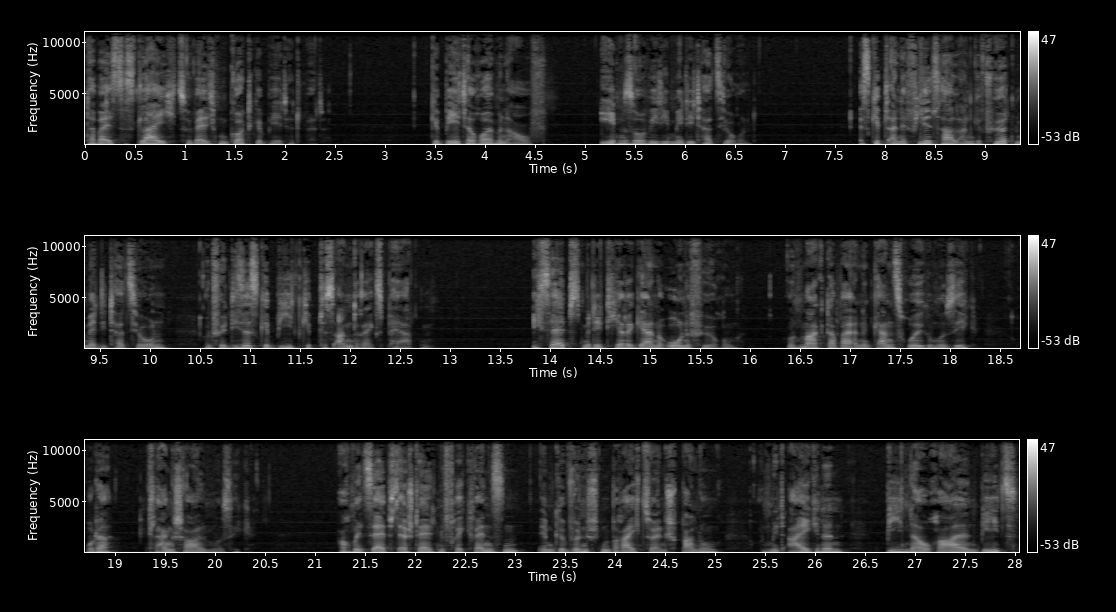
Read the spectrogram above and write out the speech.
Dabei ist es gleich, zu welchem Gott gebetet wird. Gebete räumen auf, ebenso wie die Meditation. Es gibt eine Vielzahl an geführten Meditationen und für dieses Gebiet gibt es andere Experten. Ich selbst meditiere gerne ohne Führung und mag dabei eine ganz ruhige Musik oder Klangschalenmusik. Auch mit selbst erstellten Frequenzen im gewünschten Bereich zur Entspannung und mit eigenen binauralen Beats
